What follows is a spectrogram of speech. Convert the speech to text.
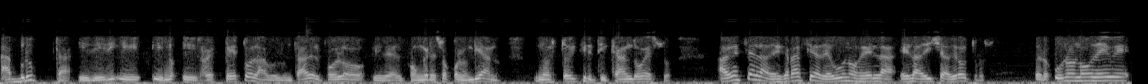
abrupta y, y, y respeto la voluntad del pueblo y del Congreso colombiano, no estoy criticando eso a veces la desgracia de unos es la, es la dicha de otros, pero uno no debe,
